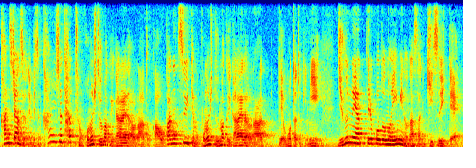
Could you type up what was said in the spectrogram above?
感じちゃうんですよね。別に会社だってもこの人うまくいかないだろうなとかお金ついてもこの人うまくいかないだろうなって思った時に自分のやってることの意味のなさに気づいて、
